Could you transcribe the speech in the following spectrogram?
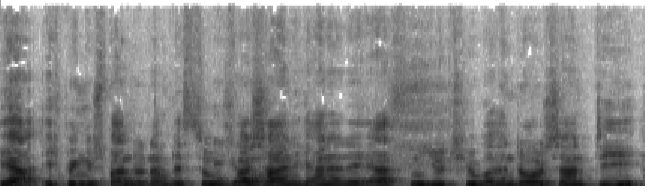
Ja, ich bin gespannt. Und dann bist du Ich auch. wahrscheinlich einer der ersten YouTuber in Deutschland, die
